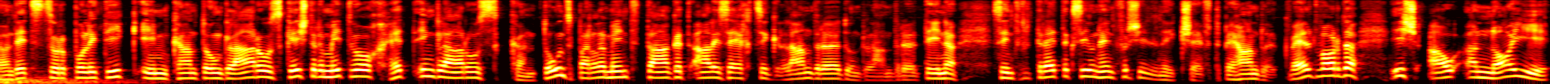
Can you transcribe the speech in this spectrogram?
Ja, und jetzt zur Politik im Kanton Glarus. Gestern Mittwoch hat in Glarus Kantonsparlament taget. Alle 60 Landräte und Landrätinnen sind vertreten und haben verschiedene Geschäfte behandelt. Gewählt worden ist auch eine neue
